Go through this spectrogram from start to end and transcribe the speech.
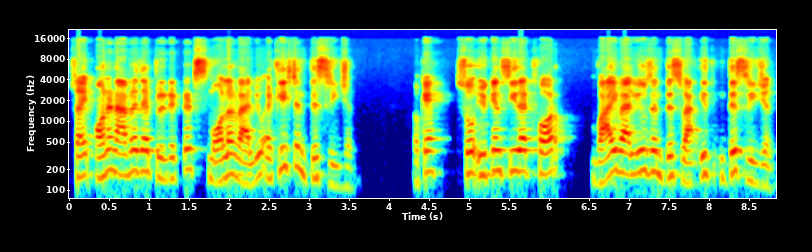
So I, on an average, I predicted smaller value, at least in this region. Okay. So you can see that for Y values in this, in this region,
